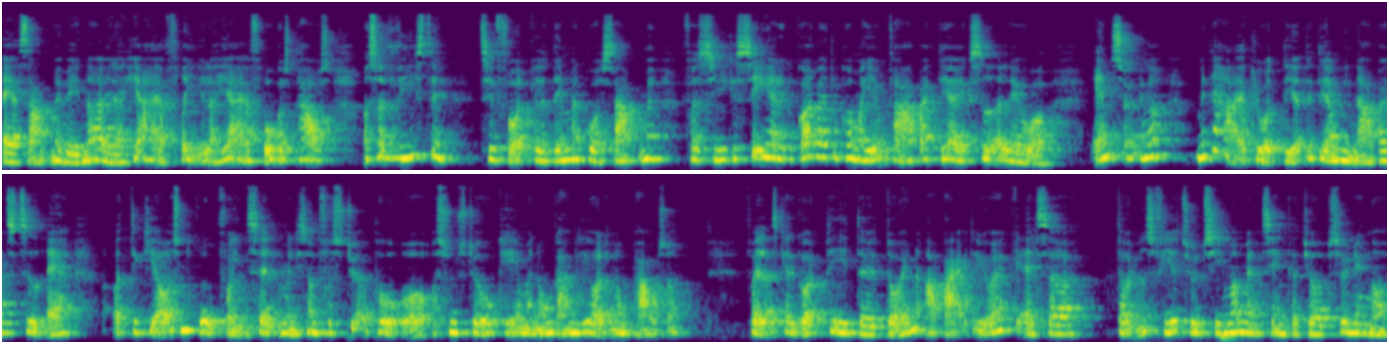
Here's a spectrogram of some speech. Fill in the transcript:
er jeg sammen med venner, eller her har jeg fri, eller her har jeg frokostpause, og så vise det til folk, eller dem, man bor sammen med, for at sige, kan se her, det kan godt være, at du kommer hjem fra arbejde, der jeg ikke sidder og laver ansøgninger, men det har jeg gjort der, det er der min arbejdstid er, og det giver også en ro for en selv, at man ligesom får styr på, og, og synes, det er okay, at man nogle gange lige holder nogle pauser. For ellers kan det godt blive et øh, døgnarbejde jo, ikke? Altså døgnets 24 timer, man tænker jobsøgning, og,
